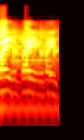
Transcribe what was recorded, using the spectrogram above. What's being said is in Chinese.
拜一拜一拜一。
